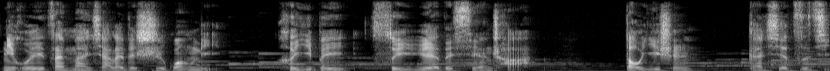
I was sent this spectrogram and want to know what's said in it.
你会在慢下来的时光里，喝一杯岁月的闲茶，道一声感谢自己，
